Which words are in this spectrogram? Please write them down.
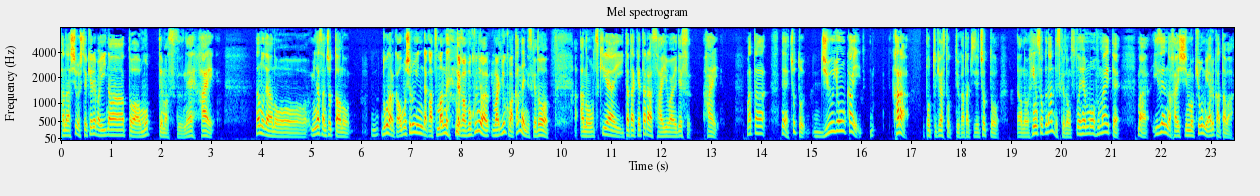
話をしていければいいなとは思ってますね。はい。なので、あの、皆さんちょっとあの、どうなるか面白いんだかつまんないんだか僕にはよくわかんないんですけど、あの、お付き合いいただけたら幸いです。はい。また、ね、ちょっと14回から、ポッドキャストっていう形でちょっとあの、変則なんですけども、その辺も踏まえて、まあ、以前の配信も興味ある方は、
